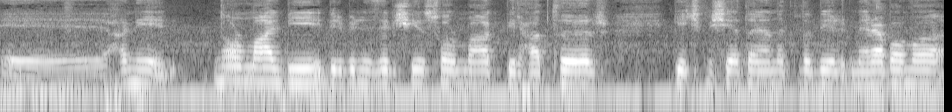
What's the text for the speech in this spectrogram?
ee, hani normal bir birbirinize bir şey sormak, bir hatır, geçmişe dayanıklı bir merhaba mı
